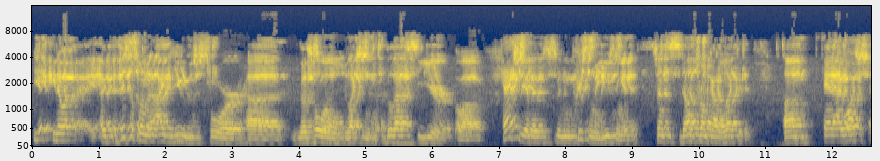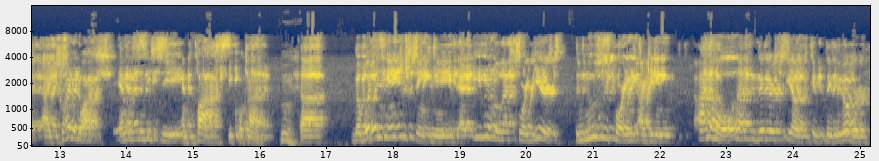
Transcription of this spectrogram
you know, a, a, discipline that I've used for uh, this whole election the last year, uh, actually I've been increasingly using it since Donald Trump got elected. Um, and I watch, I try to watch MSNBC and Fox equal time. Hmm. Uh, but what's interesting to me is that even in the last four years, the news reporting are getting on the whole, there's you know they move over,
